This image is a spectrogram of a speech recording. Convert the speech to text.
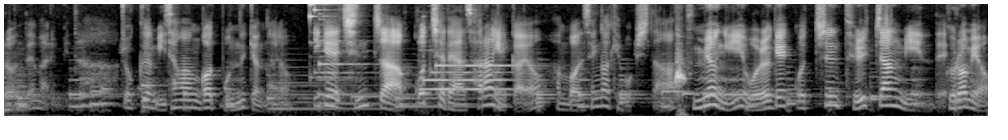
그런데 말입니다. 조금 이상한 것 못 느꼈나요? 이게 진짜 꽃에 대한 사랑일까요? 한번 생각해 봅시다. 분명히 월계꽃은 들장미인데 그러면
